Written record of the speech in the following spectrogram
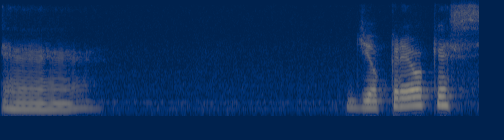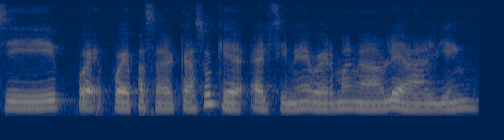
Eh, yo creo que sí puede, puede, pasar el caso que el cine de Berman hable a alguien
